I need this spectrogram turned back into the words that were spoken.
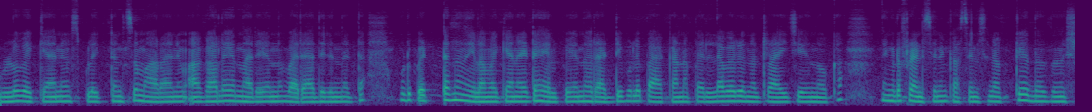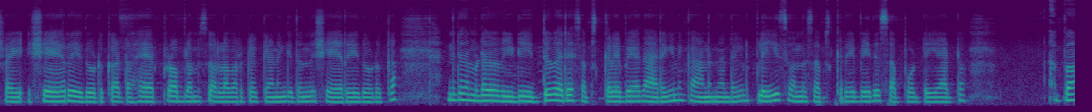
ഉള്ളു വെക്കാനും സ്പ്ലിറ്റൻസ് മാറാനും അകാല നരയൊന്നും വരാതിരുന്നിട്ട് മുടി പെട്ടെന്ന് നീളം വയ്ക്കാനായിട്ട് ഹെൽപ്പ് ചെയ്യുന്ന ഒരു അടിപൊളി പാക്കാണ് അപ്പോൾ എല്ലാവരും ഒന്ന് ട്രൈ ചെയ്ത് നോക്കുക. നിങ്ങളുടെ ഫ്രണ്ട്സിനും കസിൻസിനും ഒക്കെ ഇതൊന്ന് ഷെയർ ചെയ്ത് കൊടുക്കുക കേട്ടോ ഹെയർ പ്രോബ്ലംസ് ഉള്ളവർക്കൊക്കെ ആണെങ്കിൽ ഇതൊന്ന് ഷെയർ ചെയ്ത് കൊടുക്കുക. എന്നിട്ട് നമ്മുടെ വീഡിയോ ഇതുവരെ സബ്സ്ക്രൈബ് ചെയ്യാതെ ആരെങ്കിലും കാണുന്നുണ്ടെങ്കിൽ പ്ലീസ് ഒന്ന് സബ്സ്ക്രൈബ് ചെയ്ത് സപ്പോർട്ട് ചെയ്യുക കേട്ടോ. അപ്പോൾ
